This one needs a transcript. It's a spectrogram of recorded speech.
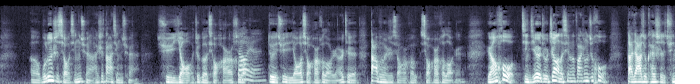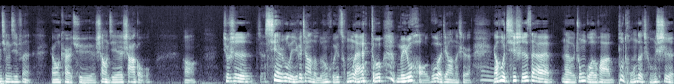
呃，无论是小型犬还是大型犬，去咬这个小孩和老人，对，去咬小孩和老人，而且大部分是小孩和小孩和老人。然后紧接着就是这样的新闻发生之后，大家就开始群情激愤，然后开始去上街杀狗，啊。就是陷入了一个这样的轮回，从来都没有好过这样的事儿。然后，其实，在呃中国的话，不同的城市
